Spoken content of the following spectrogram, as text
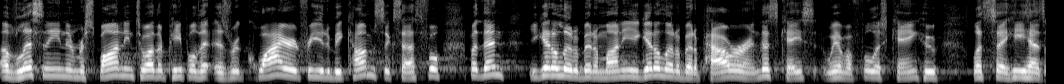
of listening and responding to other people that is required for you to become successful, but then you get a little bit of money, you get a little bit of power. In this case, we have a foolish king who, let's say, he has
